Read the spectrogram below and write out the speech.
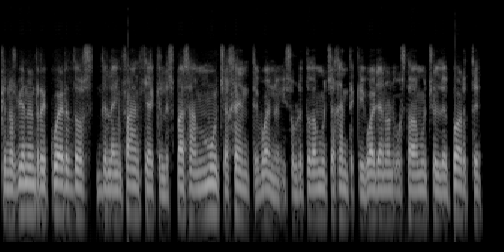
que nos vienen recuerdos de la infancia que les pasa a mucha gente, bueno, y sobre todo a mucha gente que igual ya no le gustaba mucho el deporte,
